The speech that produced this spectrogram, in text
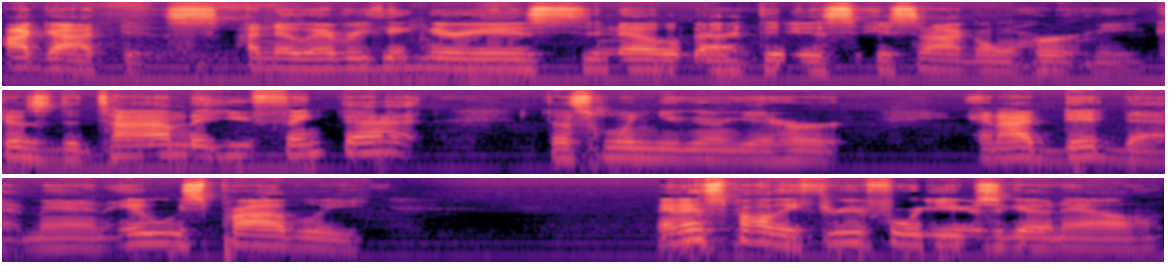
I got this. I know everything there is to know about this. It's not going to hurt me because the time that you think that, that's when you're going to get hurt. And I did that, man. It was probably, and that's probably three or four years ago now.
